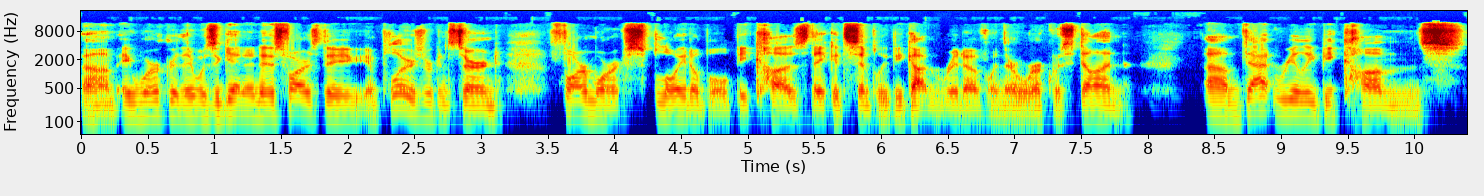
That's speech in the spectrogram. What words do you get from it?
Um, a worker that was again, and as far as the employers were concerned, far more exploitable because they could simply be gotten rid of when their work was done. Um, that really becomes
